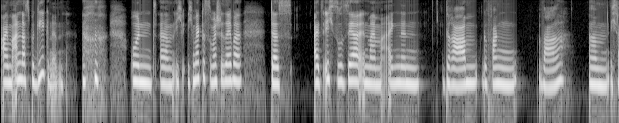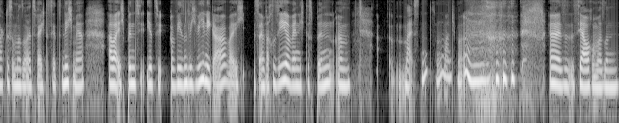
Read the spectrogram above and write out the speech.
einem anders begegnen. und ähm, ich, ich merke das zum Beispiel selber, dass als ich so sehr in meinem eigenen Graben gefangen war, ähm, ich sage das immer so, als wäre ich das jetzt nicht mehr, aber ich bin es jetzt wesentlich weniger, weil ich es einfach sehe, wenn ich das bin. Ähm, meistens, hm, manchmal. äh, es ist ja auch immer so ein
